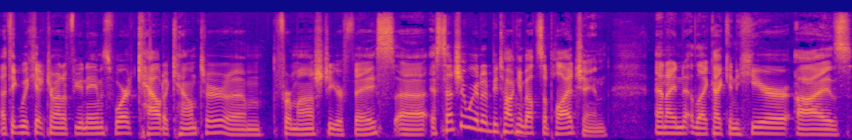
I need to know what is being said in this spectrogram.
I think we kicked around a few names for it: cow to counter, um, fromage to your face. Uh, essentially, we're going to be talking about supply chain, and I like I can hear eyes.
